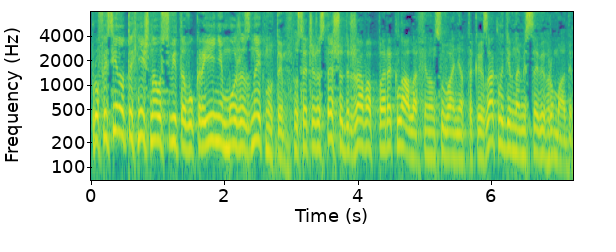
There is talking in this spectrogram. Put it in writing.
Професійно-технічна освіта в Україні може зникнути. Усе через те, що держава переклала фінансування таких закладів на місцеві громади.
